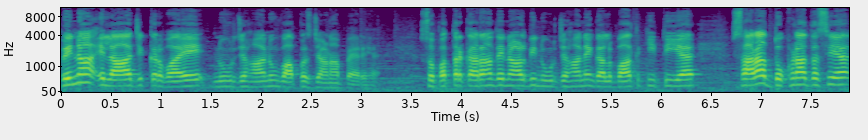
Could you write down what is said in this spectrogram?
ਬਿਨਾਂ ਇਲਾਜ ਕਰਵਾਏ ਨੂਰਜਹਾਂ ਨੂੰ ਵਾਪਸ ਜਾਣਾ ਪੈ ਰਿਹਾ ਹੈ। ਸੋ ਪੱਤਰਕਾਰਾਂ ਦੇ ਨਾਲ ਵੀ ਨੂਰਜਹਾਂ ਨੇ ਗੱਲਬਾਤ ਕੀਤੀ ਹੈ। ਸਾਰਾ ਦੁਖੜਾ ਦੱਸਿਆ,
